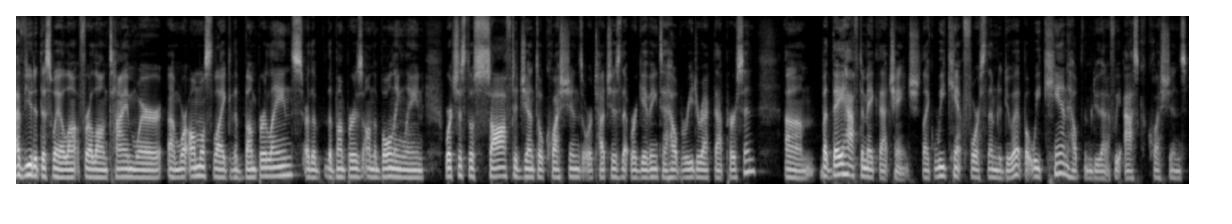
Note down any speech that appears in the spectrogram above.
I've viewed it this way a lot for a long time where um, we're almost like the bumper lanes or the, the bumpers on the bowling lane, where it's just those soft, gentle questions or touches that we're giving to help redirect that person. Um, but they have to make that change. Like we can't force them to do it, but we can help them do that if we ask questions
